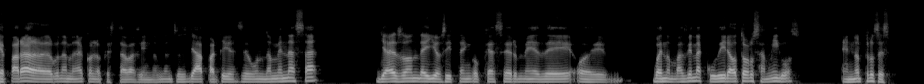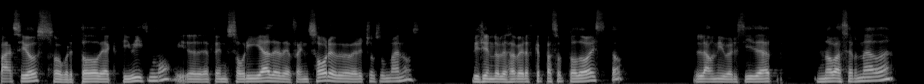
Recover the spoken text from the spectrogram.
que parar de alguna manera con lo que estaba haciendo. Entonces ya a partir de la segunda amenaza, ya es donde yo sí tengo que hacerme de, bueno, más bien acudir a otros amigos en otros espacios, sobre todo de activismo y de defensoría, de defensores de derechos humanos, diciéndoles, a ver, es que pasó todo esto, la universidad no va a hacer nada,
